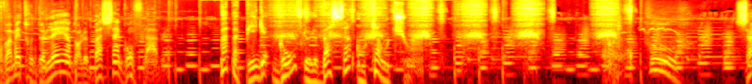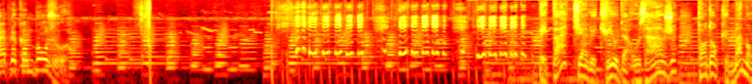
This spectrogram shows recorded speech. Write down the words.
On va mettre de l'air dans le bassin gonflable. Papa Pig gonfle le bassin en caoutchouc. Ouh, Simple comme bonjour. Peppa tient le tuyau d'arrosage pendant que Maman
